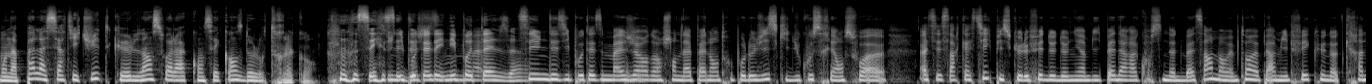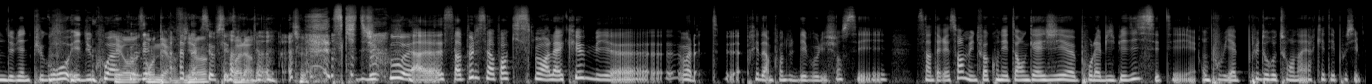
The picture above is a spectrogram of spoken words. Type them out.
mais on n'a pas la certitude que l'un soit la conséquence de l'autre. D'accord. c'est hypothèse une ma- hypothèse. C'est une des hypothèses majeures dans le champ de la paléanthropologie, ce qui du coup serait en soi euh, assez sarcastique, puisque le fait de devenir bipède a raccourci notre bassin, mais en même temps a permis le fait que notre crâne devienne plus gros et du coup a Et on, causé on y revient. Voilà. Ce qui du coup, euh, c'est un peu le serpent qui se mord la queue, mais euh, voilà. Après, d'un point de vue de l'évolution, c'est c'est intéressant, mais une fois qu'on était engagé pour la bipédie, c'était, on pouvait, il n'y a plus de retour en arrière qui était possible.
